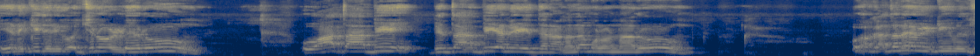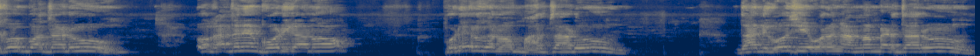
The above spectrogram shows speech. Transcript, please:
వెనక్కి తిరిగి వచ్చిన వాళ్ళు లేరు. వాతాపి పితాపి అనే ఇద్దరు అన్నదమ్ములు ఉన్నారు. ఒక అతనే ఇంటికి పిలుచుకోకపోతాడు. ఒక అతనే కోడిగానో పొడేలుగానో మారుతాడు. దాన్ని కోసి ఎవరంగా అన్నం పెడతారు.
